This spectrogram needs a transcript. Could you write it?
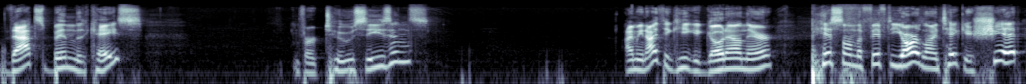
that's been the case for two seasons. I mean, I think he could go down there, piss on the 50-yard line, take a shit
